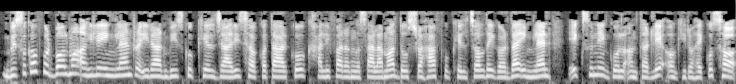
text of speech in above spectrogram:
विश्वकप फुटबलमा अहिले इङ्ल्याण्ड र इरान बीचको खेल जारी छ। कतारको खालिफा रंगशालामा दोस्रो हाफको खेल चल्दै गर्दा इङ्ल्याण्ड एक शून्य गोल अन्तरले अघि रहेको छ।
